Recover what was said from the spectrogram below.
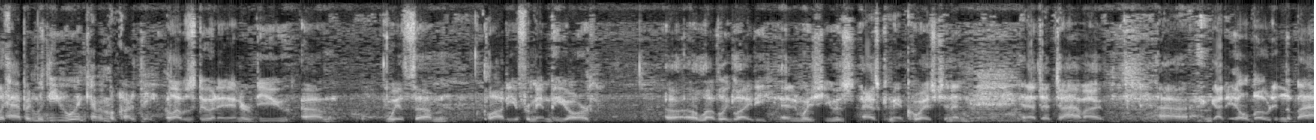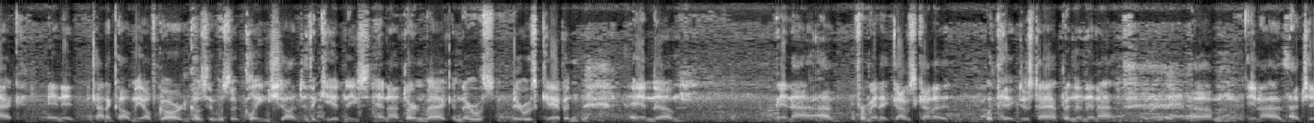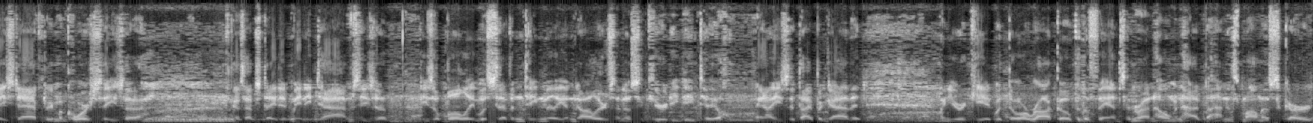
what happened with you and Kevin McCarthy. Well, I was doing an interview um, with um, Claudia from NPR. Uh, a lovely lady, and when she was asking me a question, and, and at that time I uh, got elbowed in the back, and it kind of caught me off guard because it was a clean shot to the kidneys, and I turned back, and there was there was Kevin, and um, for a minute, I was kind of, what the heck just happened? And then I, um, you know, I, I, chased after him. Of course, he's a, as I've stated many times, he's a he's a bully with seventeen million dollars in a security detail. You know, he's the type of guy that, when you're a kid, would throw a rock over the fence and run home and hide behind his mama's skirt.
